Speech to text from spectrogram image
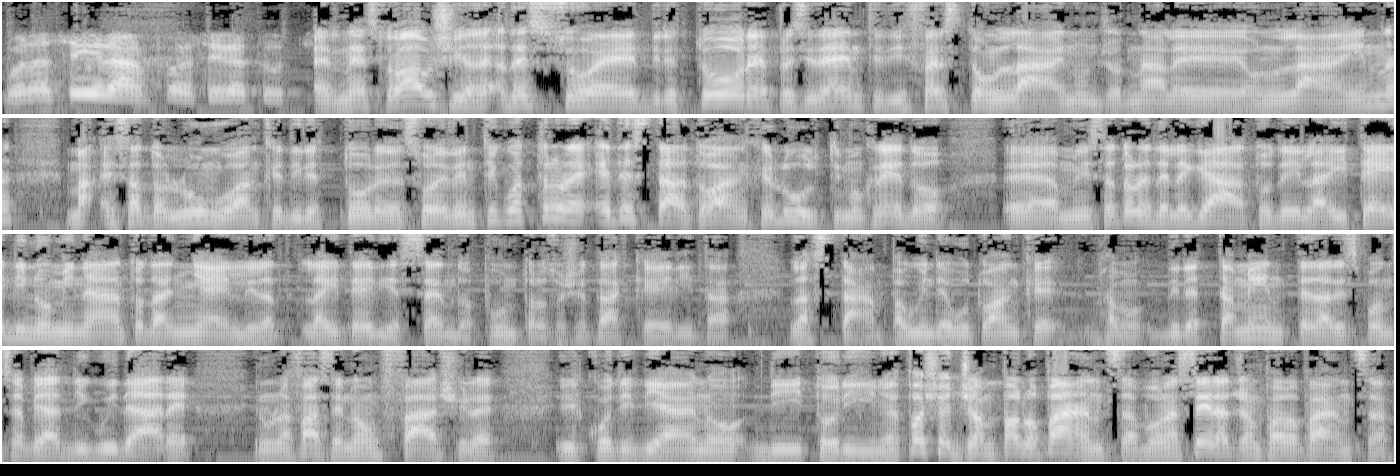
Buonasera, buonasera, a tutti. Ernesto Auci adesso è direttore e presidente di First Online, un giornale online, ma è stato a lungo anche direttore del Sole 24 Ore ed è stato anche l'ultimo, credo, eh, amministratore delegato della ITEDI nominato da Agnelli, la, ITEDI essendo appunto la società che edita la stampa, quindi ha avuto anche diciamo, direttamente la responsabilità di guidare in una fase non facile il quotidiano di Torino. E poi c'è Giampaolo Panza, buonasera Giampaolo Panza.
